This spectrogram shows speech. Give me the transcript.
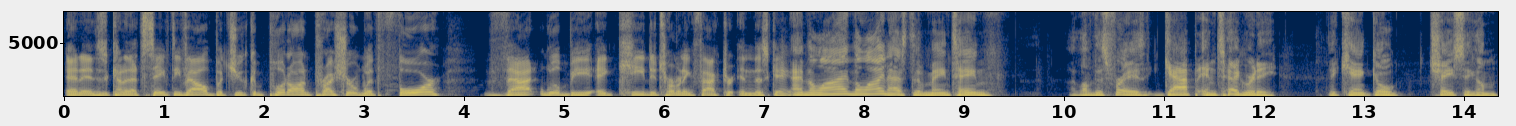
and it's kind of that safety valve, but you could put on pressure with four. That will be a key determining factor in this game. And the line, the line has to maintain. I love this phrase: gap integrity. They can't go chasing them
